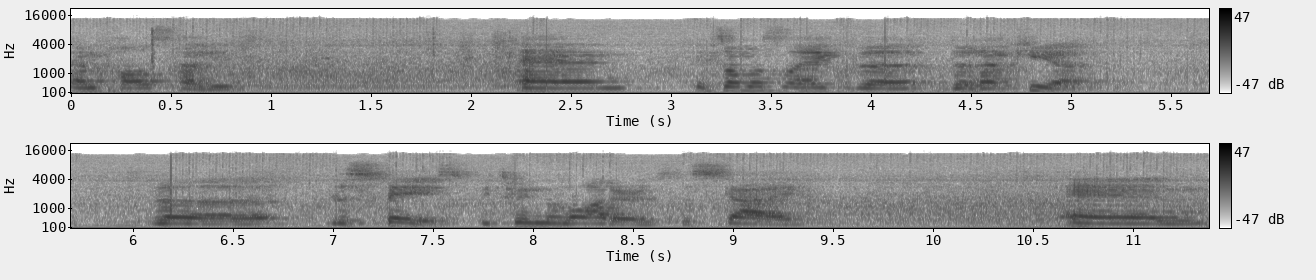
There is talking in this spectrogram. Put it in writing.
and Paul's talit. And it's almost like the, the rakia, the, the space between the waters, the sky. And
